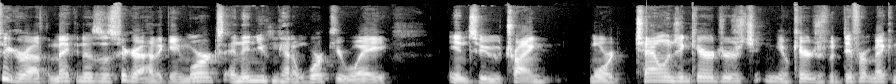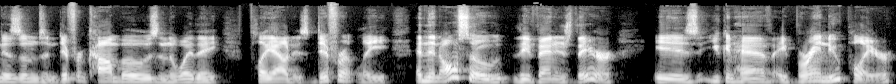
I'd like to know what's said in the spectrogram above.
figure out the mechanisms, figure out how the game works, and then you can kind of work your way into trying more challenging characters, you know, characters with different mechanisms and different combos, and the way they play out is differently. And then also the advantage there is you can have a brand new player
